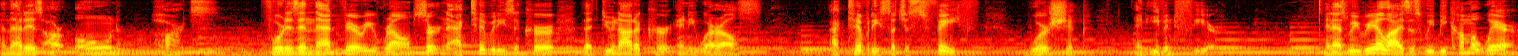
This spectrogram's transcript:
and that is our own hearts. For it is in that very realm certain activities occur that do not occur anywhere else. Activities such as faith, worship, and even fear. And as we realize this, we become aware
